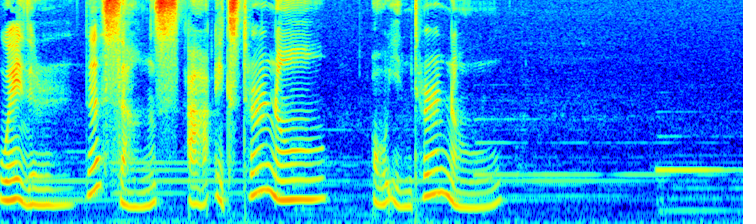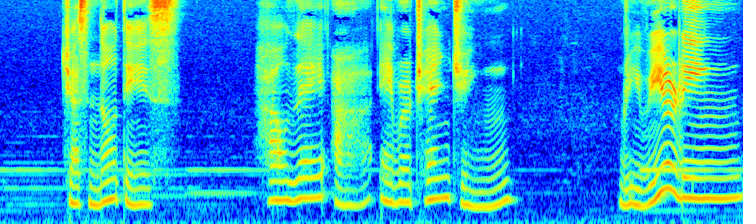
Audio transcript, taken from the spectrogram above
Whether the sounds are external or internal. Just notice how they are ever changing, revealing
